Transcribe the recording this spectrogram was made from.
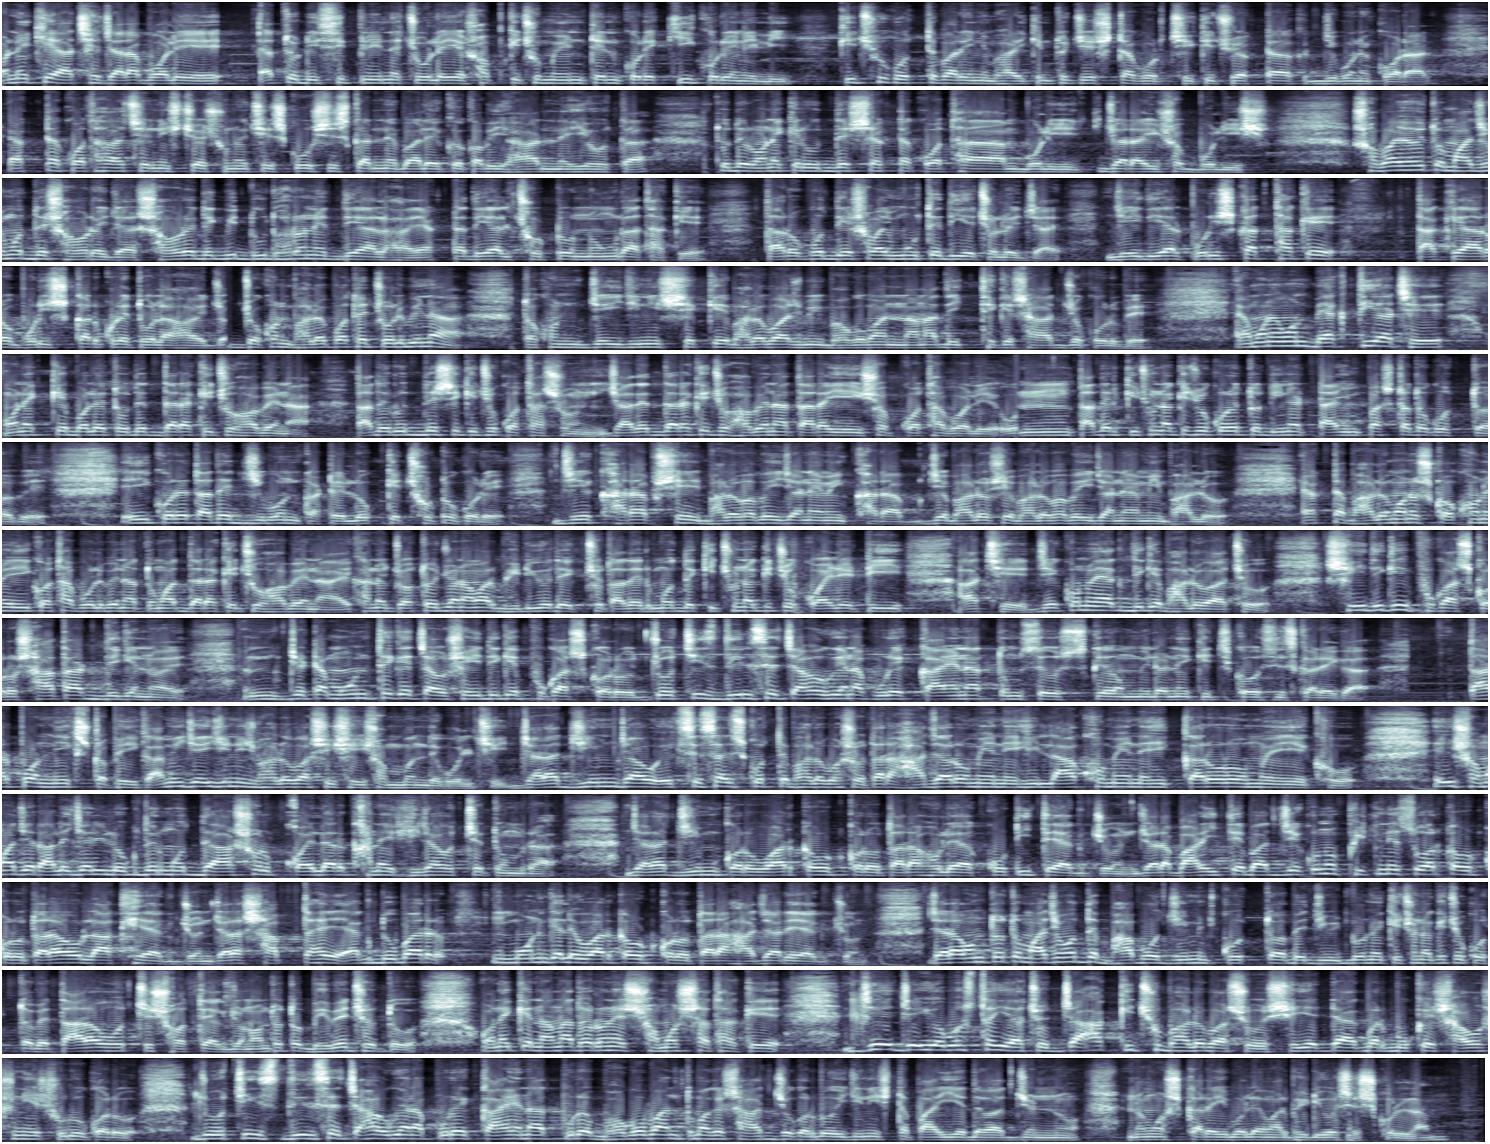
অনেকে আছে যারা বলে, এত ডিসিপ্লিনে চলে সব কিছু মেনটেন করে কি করে নিলি? কিছু করতে পারিনি ভাই, কিন্তু চেষ্টা করছি কিছু একটা জীবনে করার। একটা কথা আছে নিশ্চয় শুনেছিস, কোশিস করনে বালে কবি হার নেই হতা। তোদের অনেকের উদ্দেশ্যে একটা কথা বলি, যারা এইসব বলিস। সবাই হয়তো মাঝে মধ্যে শহরে যায়, শহরে দেখবি দু ধরনের দেয়াল হয়। একটা দেয়াল ছোট নোংরা থাকে, তার উপর দিয়ে সবাই মুতে দিয়ে চলে যায়। যেই দেয়াল পরিষ্কার থাকে, তাকে আরও পরিষ্কার করে তোলা হয়। যখন ভালো পথে চলবি না, তখন যেই জিনিস শেখে ভালোবাসবি, ভগবান নানা দিক থেকে সাহায্য করবে। এমন এমন ব্যক্তি আছে অনেককে বলে তোদের দ্বারা কিছু হবে না তাদের উদ্দেশ্যে কিছু কথা শোন যাদের দ্বারা কিছু হবে না তারাই এই সব কথা বলে উম, তাদের কিছু না কিছু করে তো দিনের টাইম পাসটা তো করতে হবে এই করে তাদের জীবন কাটে লোককে ছোট করে যে খারাপ সে ভালোভাবেই জানে আমি খারাপ যে ভালো সে ভালোভাবেই জানে আমি ভালো একটা ভালো মানুষ কখনো এই কথা বলবে না তোমার দ্বারা কিছু হবে না এখানে যতজন আমার ভিডিও দেখছো তাদের মধ্যে কিছু না কিছু কোয়ালিটি আছে যে কোনো একদিকে ভালো আছো সেই দিকেই ফোকাস করো সাত আট দিকে নয় উম, যেটা মন থেকে চাও সেই দিকে ফোকাস করো जो चीज़ दिल से चाहोगे ना पूरे कायनात तुमसे उसके मिलाने की कोशिश करेगा তারপর নেক্সট টপিক আমি যেই জিনিস ভালোবাসি সেই সম্বন্ধে বলছি। যারা জিম যাও এক্সারসাইজ করতে ভালোবাসো, তারা হাজারো মেয়ে নেহি লাখো মেয়ে নেহি কারোরও মেয়ে এখো এই সমাজের আলিজালি লোকদের মধ্যে আসল কয়লার খানের হীরা হচ্ছে তোমরা। যারা জিম করো ওয়ার্কআউট করো, তারা হলে কোটিতে একজন। যারা বাড়িতে বা যে কোনো ফিটনেস ওয়ার্কআউট করো, তারাও লাখে একজন। যারা সপ্তাহে এক দুবার মন গেলে ওয়ার্কআউট করো, তারা হাজারে একজন। যারা অন্তত মাঝে মধ্যে ভাবো জিম করতে হবে, জীবনে কিছু না কিছু করতে হবে, তারাও হচ্ছে শতে একজন। অন্তত ভেবেছো তো? অনেকে নানা ধরনের সমস্যা থাকে। যে যেই অবস্থায় আছো, যা কিছু ভালোবাসো সেইটা একবার বুকে সাহস নিয়ে শুরু করো। যে চিজ দিল সে চাহোগে না, পুরো কায়নাত, পুরো ভগবান তোমাকে সাহায্য করবে ওই জিনিসটা পাইয়ে দেওয়ার জন্য। নমস্কার, এই বলে আমার ভিডিও শেষ করলাম।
